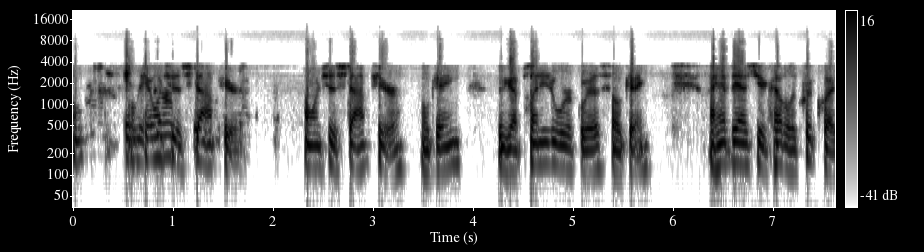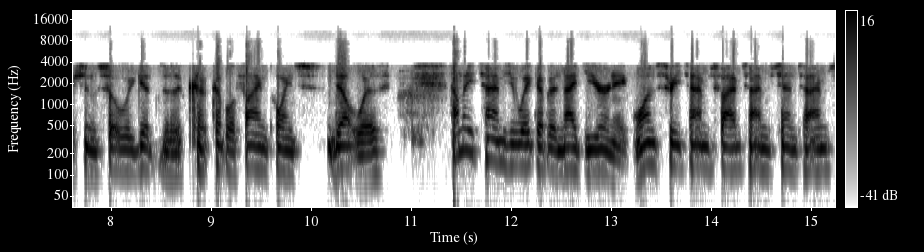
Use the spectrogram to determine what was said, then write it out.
Okay, I want you to stop here. I want you to stop here, okay? We've got plenty to work with, okay? I have to ask you a couple of quick questions so we get a couple of fine points dealt with. How many times you wake up at night to urinate? Once, three times, five times, ten times?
